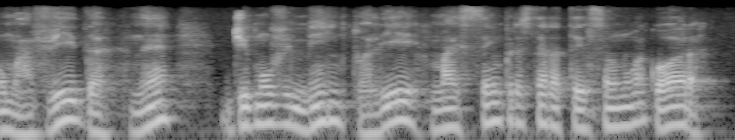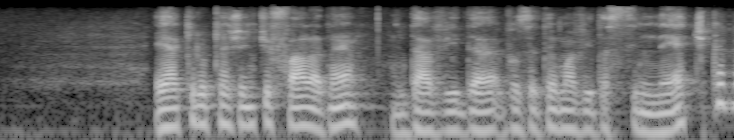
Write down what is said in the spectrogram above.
uma vida, né, de movimento ali, mas sem prestar atenção no agora. É aquilo que a gente fala, né, da vida, você tem uma vida cinética,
